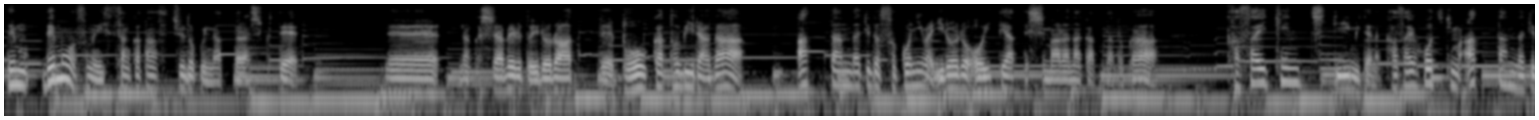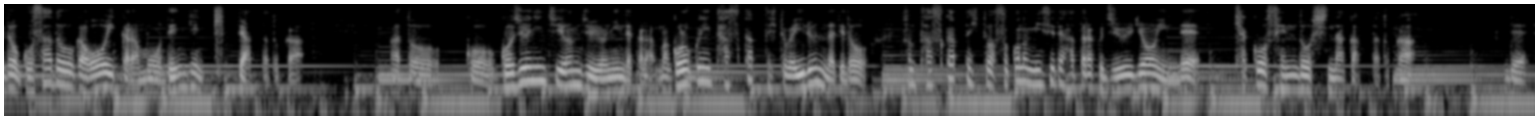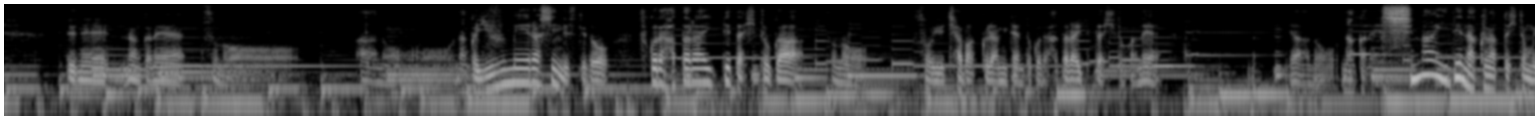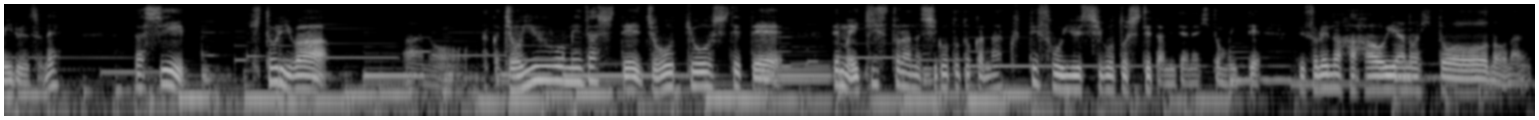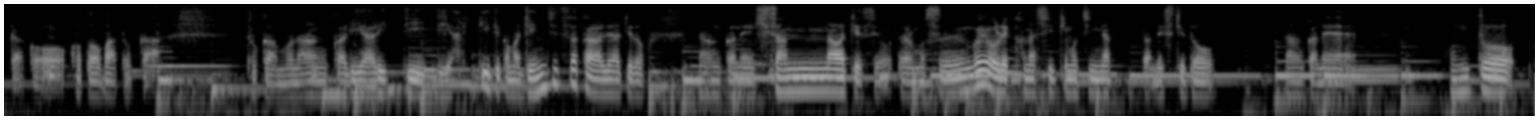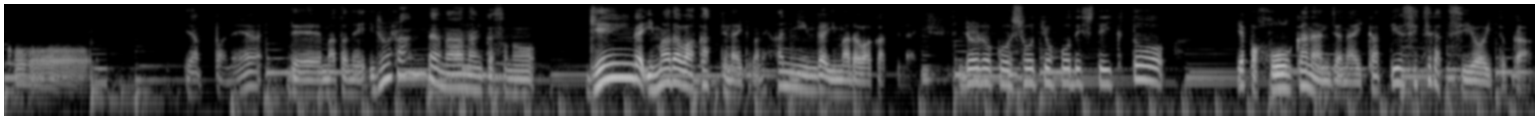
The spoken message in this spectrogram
でも、でも、その一酸化炭素中毒になったらしくて、で、なんか調べるといろいろあって、防火扉があったんだけど、そこにはいろいろ置いてあって閉まらなかったとか、火災検知器みたいな火災報知器もあったんだけど、誤作動が多いからもう電源切ってあったとか、あと、こう、50人中44人だから、まあ、5、6人助かった人がいるんだけど、その助かった人はそこの店で働く従業員で、客を先導しなかったとか、で、でね、なんかね、その、あの、なんか有名らしいんですけど、そこで働いてた人が、その、そういうキャバクラみたいなところで働いてた人がね、いや、あの、なんかね、姉妹で亡くなった人もいるんですよね。だし、一人は、あの、なんか女優を目指して上京してて、でもエキストラの仕事とかなくて、そういう仕事してたみたいな人もいて、で、それの母親の人のなんかこう、言葉とか、とかもなんかリアリティ、リアリティっていうか、まあ現実だからあれだけど、なんかね、悲惨なわけですよ。だからもうすんごい俺悲しい気持ちになったんですけど、なんかね、本当こう、やっぱね、で、またね、いろいろあるんだよな、なんかその、原因が未だ分かってないとかね、犯人が未だ分かってない。いろいろこう消去法でしていくと、やっぱ放火なんじゃないかっていう説が強いとか。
